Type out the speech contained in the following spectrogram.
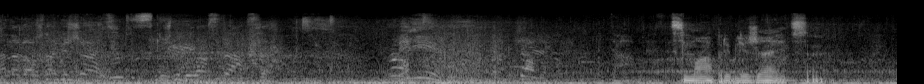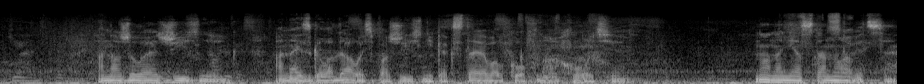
Она должна бежать. Нужно было остаться. Беги! Тьма приближается. Она желает жизни. Она изголодалась по жизни, как стая волков на охоте. Но она не остановится.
